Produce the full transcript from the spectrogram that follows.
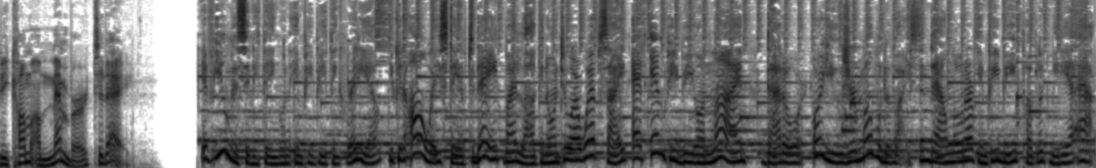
Become a member today. If you miss anything on MPB Think Radio, you can always stay up to date by logging on to our website at mpbonline.org or use your mobile device and download our MPB public media app.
